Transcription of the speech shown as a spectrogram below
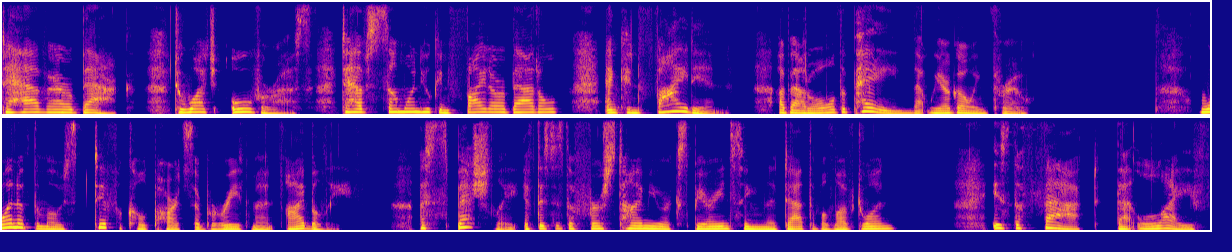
to have our back, to watch over us, to have someone who can fight our battle and confide in about all the pain that we are going through. One of the most difficult parts of bereavement, I believe, especially if this is the first time you're experiencing the death of a loved one, is the fact that life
